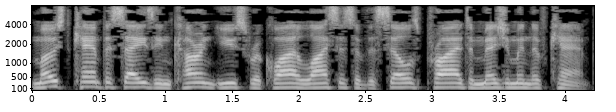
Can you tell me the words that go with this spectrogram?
Most CAMP assays in current use require lysis of the cells prior to measurement of CAMP.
